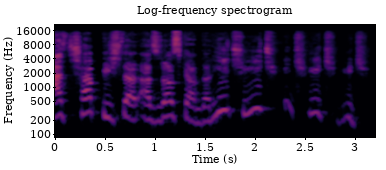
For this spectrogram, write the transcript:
از چپ بیشتر از راست کمتر. هیچ هیچ هیچ هیچ هیچ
